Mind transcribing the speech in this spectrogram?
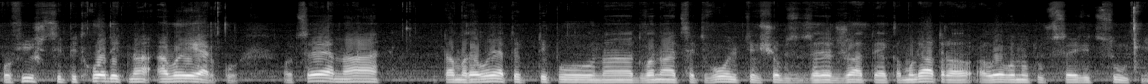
по фішці підходить на АВР-ку. Оце на там реле, типу на 12 вольтів, щоб заряджати акумулятор, але воно тут все відсутнє.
